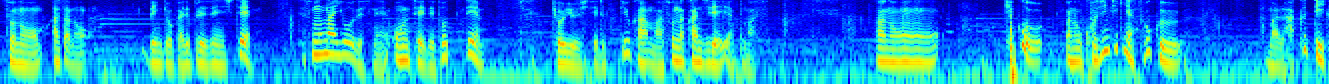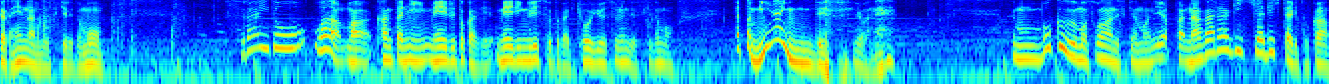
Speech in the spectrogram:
その朝の勉強会でプレゼンしてその内容をですね音声で撮って共有してるっていうかまあそんな感じでやってます。あのー、結構あの個人的にはすごく、まあ、楽って言い方変なんですけれどもスライドはまあ簡単にメールとかでメーリングリストとかで共有するんですけどもやっぱ見ないんですよね。でも僕もそうなんですけどもやっぱながら聞きができたりとか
